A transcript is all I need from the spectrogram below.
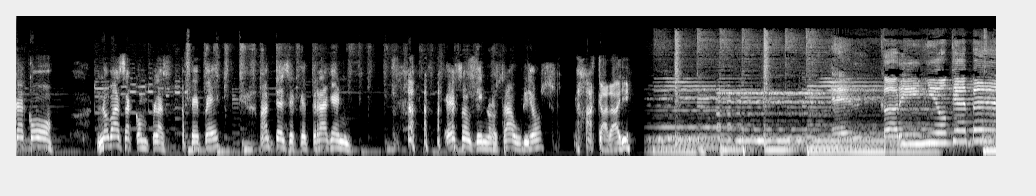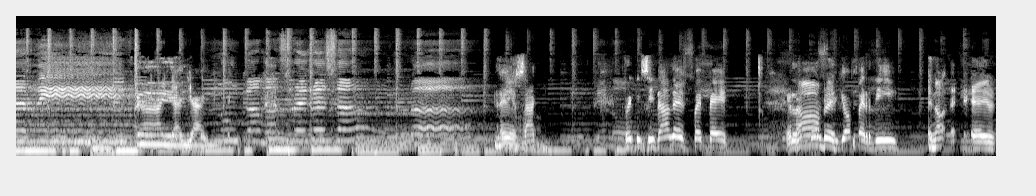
Macaco, ¿no vas a complacer a Pepe antes de que traguen esos dinosaurios? Ah, caray. El cariño que perdí Ay, ay, ay. nunca más regresará. Exacto. Felicidades, Pepe. El amor que yo perdí. Eh, No, eh, eh,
